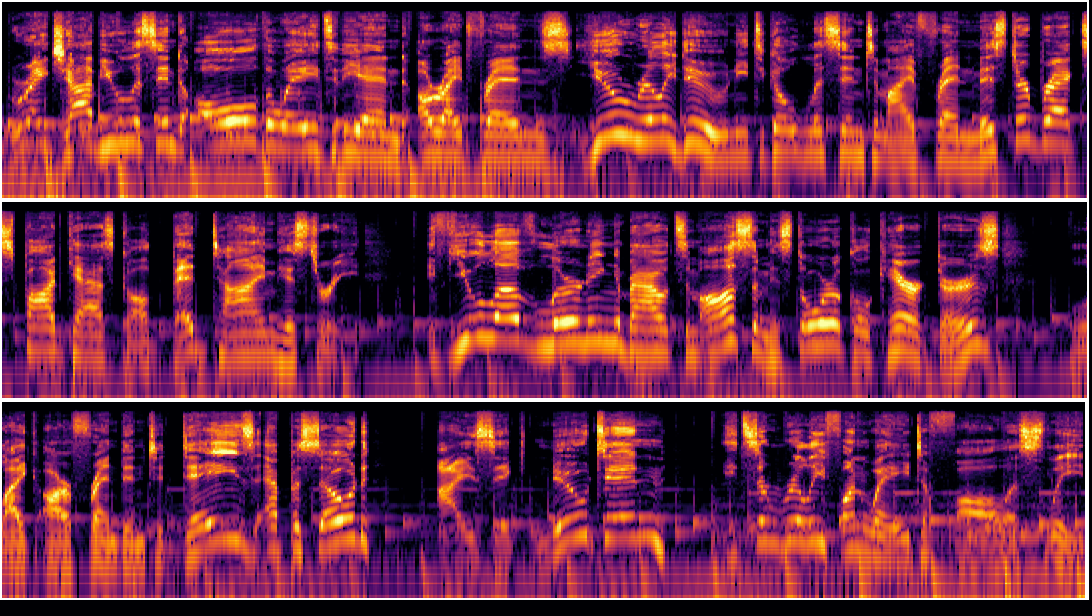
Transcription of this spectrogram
Great job. You listened all the way to the end. All right, friends, you really do need to go listen to my friend Mr. Breck's podcast called Bedtime History. If you love learning about some awesome historical characters, like our friend in today's episode, Isaac Newton, it's a really fun way to fall asleep.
